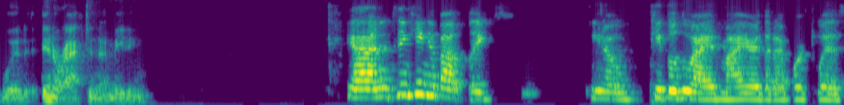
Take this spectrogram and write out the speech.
would interact in that meeting yeah and thinking about like you know people who i admire that i've worked with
